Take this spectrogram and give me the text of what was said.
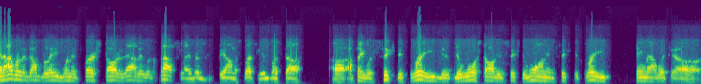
and I really don't believe when it first started out it was about slavery. To be honest with you, but uh, uh, I think it was 63. The, the war started in 61, and 63 came out with the uh,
